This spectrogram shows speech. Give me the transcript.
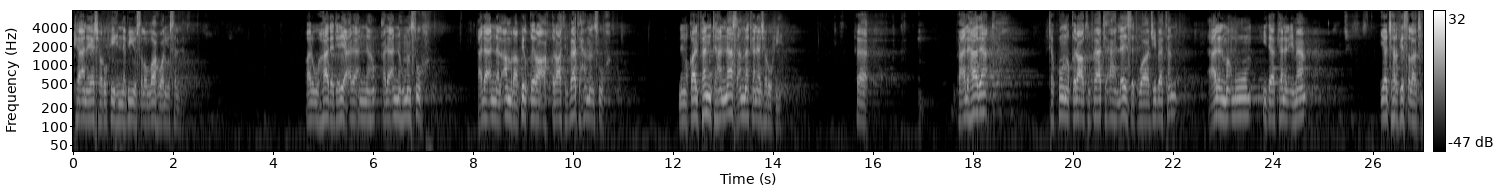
كان يشهر فيه النبي صلى الله عليه وسلم. قالوا هذا دليل على أنه على أنه منسوخ على أن الأمر بالقراءة قراءة الفاتحة منسوخ. لأنه قال فانتهى الناس عما كان يجهر فيه. ف فعلى هذا تكون قراءة الفاتحة ليست واجبة على المأموم إذا كان الإمام يجهر في صلاته.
